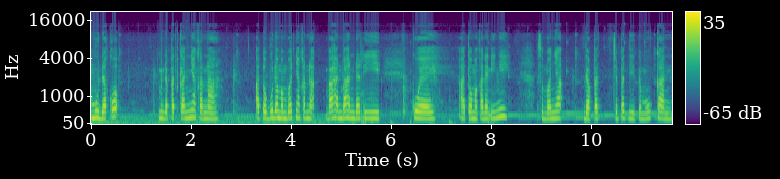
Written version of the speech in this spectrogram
mudah kok mendapatkannya karena atau mudah membuatnya karena bahan-bahan dari kue atau makanan ini semuanya dapat cepat ditemukan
